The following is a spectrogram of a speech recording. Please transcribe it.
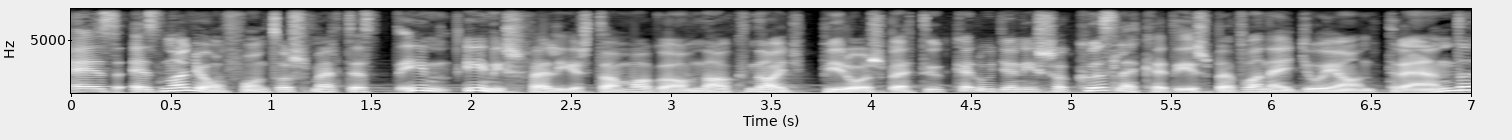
Ez, ez nagyon fontos, mert ezt én, én is felírtam magamnak nagy piros betűkkel, ugyanis a közlekedésben van egy olyan trend,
